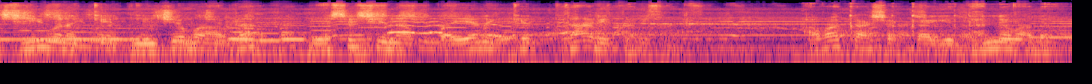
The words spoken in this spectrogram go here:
ಜೀವನಕ್ಕೆ ನಿಜವಾದ ಯಶಸ್ಸಿನ ಪಯಣಕ್ಕೆ ದಾರಿ ಅವಕಾಶಕ್ಕಾಗಿ ಧನ್ಯವಾದಗಳು.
